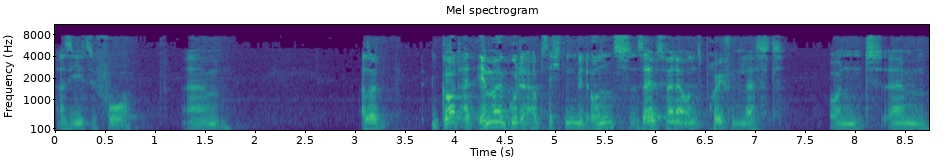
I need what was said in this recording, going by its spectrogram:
als je zuvor. Ähm, also Gott hat immer gute Absichten mit uns, selbst wenn er uns prüfen lässt. Und ähm,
